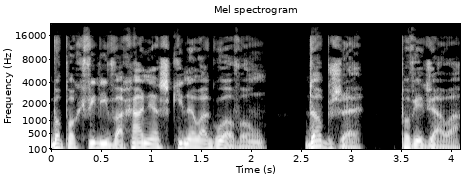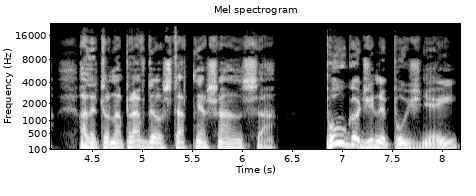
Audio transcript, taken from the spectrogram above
bo po chwili wahania skinęła głową. Dobrze, powiedziała, ale to naprawdę ostatnia szansa. Pół godziny później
